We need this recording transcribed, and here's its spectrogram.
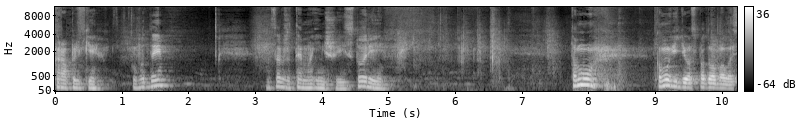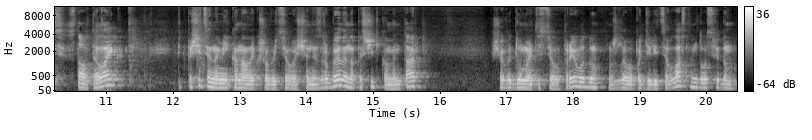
крапельки води. Це вже тема іншої історії. Тому, кому відео сподобалось, ставте лайк. Підпишіться на мій канал, якщо ви цього ще не зробили. Напишіть коментар, що ви думаєте з цього приводу. Можливо, поділіться власним досвідом.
